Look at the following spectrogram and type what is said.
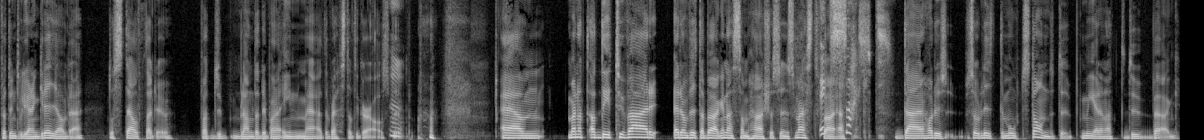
för att du inte vill göra en grej av det, då stealthar du för att du blandar dig bara in med the rest of the girls. Typ. Ehm, men att, att det tyvärr är de vita bögarna som hörs och syns mest för att Exakt! där har du så lite motstånd typ, mer än att du bög.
